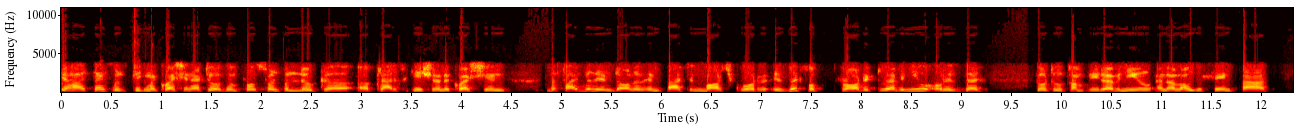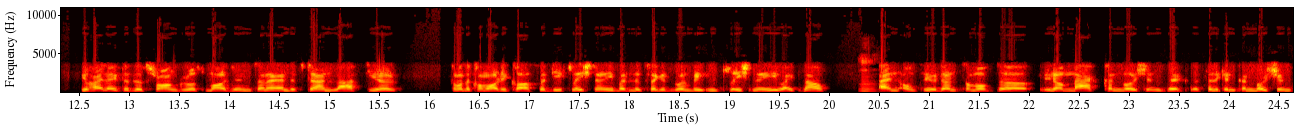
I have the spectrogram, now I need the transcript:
Yeah, hi. Thanks for taking my question. I have two of them. First one for Luca, a clarification on the question. The $5 billion impact in March quarter, is that for product revenue or is that total company revenue? And along the same path, you highlighted the strong gross margins, and I understand last year some of the commodity costs were deflationary, but it looks like it's going to be inflationary right now. Mm. And also, you've done some of the you know Mac conversions, the silicon conversions.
